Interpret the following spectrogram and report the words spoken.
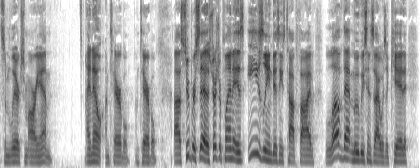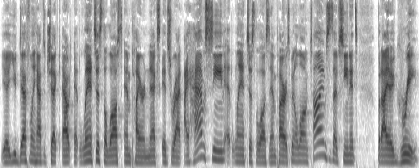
some lyrics from REM. I know, I'm terrible. I'm terrible. Uh, Super says Treasure Planet is easily in Disney's top five. Love that movie since I was a kid. Yeah, you definitely have to check out Atlantis: The Lost Empire next. It's rad. I have seen Atlantis: The Lost Empire. It's been a long time since I've seen it, but I agree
